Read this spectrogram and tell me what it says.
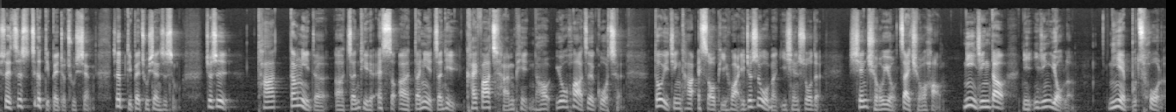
所以这这个 debate 就出现了。这个 debate 出现是什么？就是。它当你的呃整体的 S O 呃等你整体开发产品，然后优化这个过程，都已经它 S O P 化，也就是我们以前说的先求有再求好。你已经到你已经有了，你也不错了，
